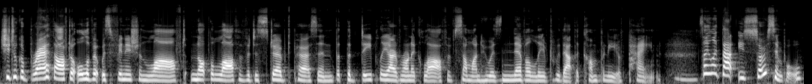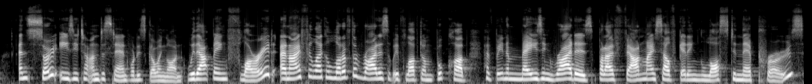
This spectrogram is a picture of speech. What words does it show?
She took a breath after all of it was finished and laughed, not the laugh of a disturbed person, but the deeply ironic laugh of someone who has never lived without the company of pain. Mm. Something like that is so simple and so easy to understand what is going on without being florid. And I feel like a lot of the writers that we've loved on Book Club have been amazing writers, but I've found myself getting lost in their prose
